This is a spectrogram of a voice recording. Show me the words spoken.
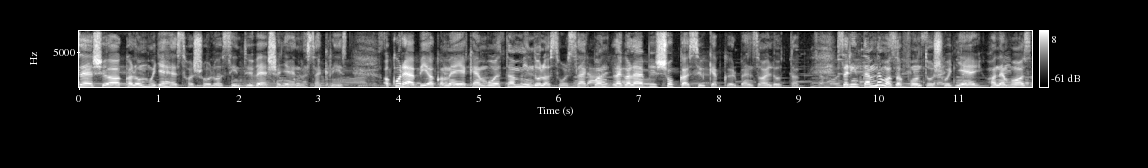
Az első alkalom, hogy ehhez hasonló szintű versenyen veszek részt. A korábbiak, amelyeken voltam, mind Olaszországban, legalábbis sokkal szűkebb körben zajlottak. Szerintem nem az a fontos, hogy nyerj, hanem az,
